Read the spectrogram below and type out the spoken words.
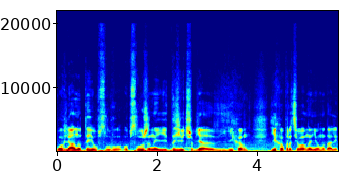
оглянутий, обслугу, обслужений і дають, щоб я їхав, їхав, працював на ньому далі.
